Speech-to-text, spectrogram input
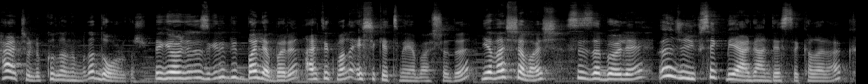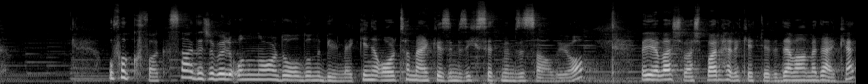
Her türlü kullanımı da doğrudur. Ve gördüğünüz gibi bir bale barı artık bana eşlik etmeye başladı. Yavaş yavaş siz de böyle önce yüksek bir yerden destek alarak ufak ufak sadece böyle onun orada olduğunu bilmek yine orta merkezimizi hissetmemizi sağlıyor. Ve yavaş yavaş bar hareketleri devam ederken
